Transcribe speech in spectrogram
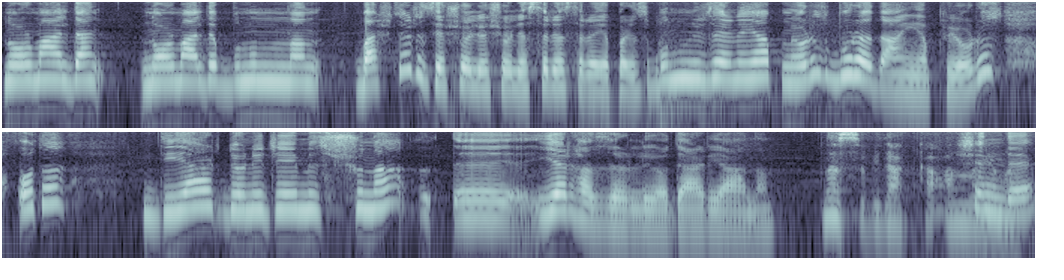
normalden normalde bununla başlarız ya şöyle şöyle sıra sıra yaparız. Bunun üzerine yapmıyoruz. Buradan yapıyoruz. O da diğer döneceğimiz şuna e, yer hazırlıyor Derya Hanım. Nasıl bir dakika anlayamadık. Şimdi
